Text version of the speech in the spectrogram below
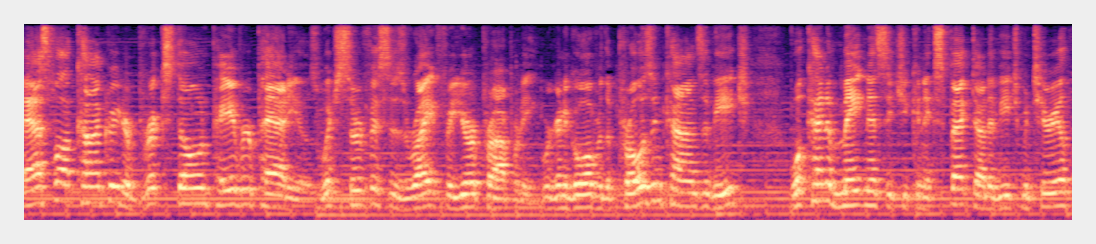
Asphalt concrete or brick stone paver patios. Which surface is right for your property? We're going to go over the pros and cons of each, what kind of maintenance that you can expect out of each material,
